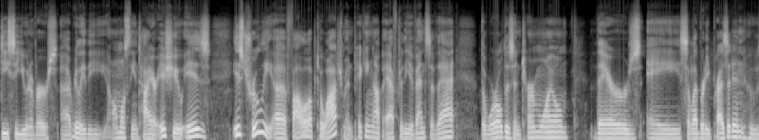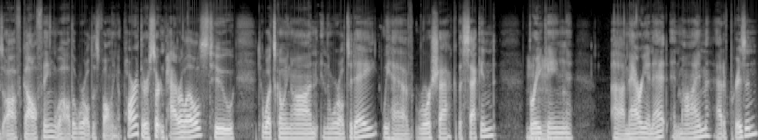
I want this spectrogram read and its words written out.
DC universe. Uh, really, the almost the entire issue is is truly a follow up to Watchmen, picking up after the events of that. The world is in turmoil. There's a celebrity president who's off golfing while the world is falling apart. There are certain parallels to to what's going on in the world today. We have Rorschach the second breaking uh, Marionette and Mime out of prison.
